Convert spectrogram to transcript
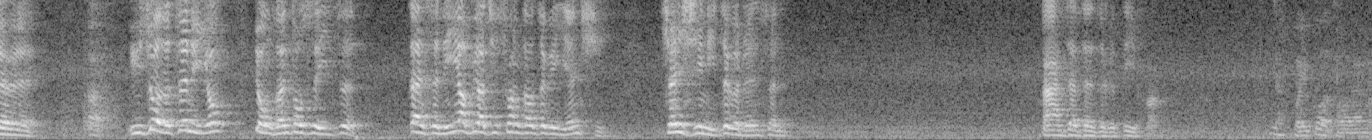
对不对？啊，宇宙的真理永永恒都是一致，但是你要不要去创造这个缘起，珍惜你这个人生？答案在在这个地方。那回过头来嘛，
